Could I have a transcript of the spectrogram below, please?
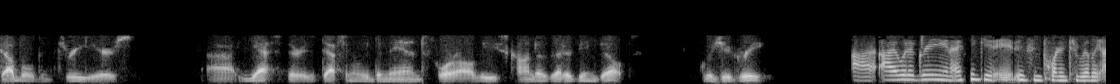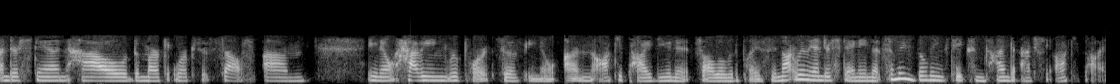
doubled in three years. Uh, yes, there is definitely demand for all these condos that are being built. Would you agree? Uh, I would agree, and I think it, it is important to really understand how the market works itself. Um, you know, having reports of, you know, unoccupied units all over the place and not really understanding that some of these buildings take some time to actually occupy.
